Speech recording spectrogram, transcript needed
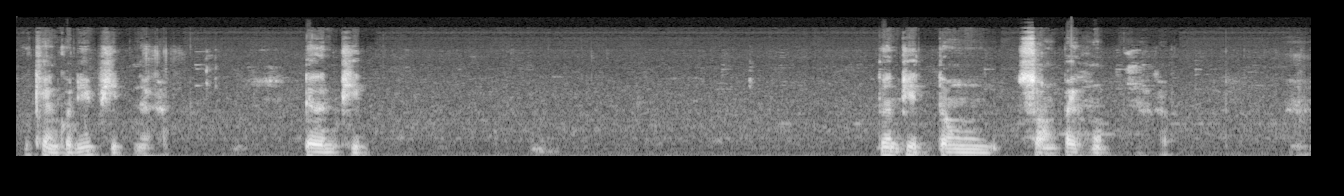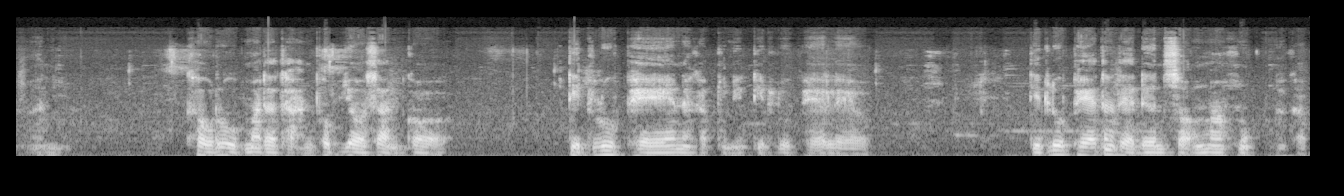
คู่แข่งคนนี้ผิดนะครับ เดินผิด เดินผิดตรงสองไปหกนะครับอันนี้เข้ารูปมาตรฐานพบย่อสั้นก็ติดรูปแพ้นะครับ ตรงนี้ติดรูปแพ้แล้ว ติดรูปแพ้ตั้งแต่เดินสองมาหกนะครับ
